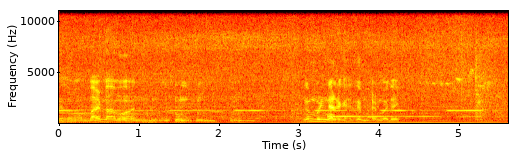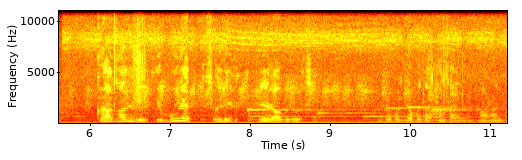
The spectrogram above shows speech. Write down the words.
아이고 뭐 말만 하면 눈물이 나니까 그말 못해. 그한 사람이 이 문에 썰리 일어나고 그랬어. 내보, 내보다 한 살 많은데.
